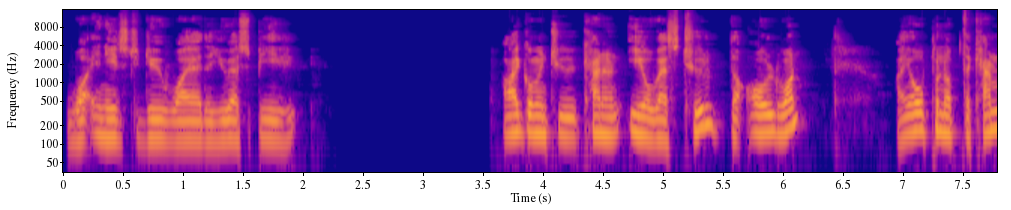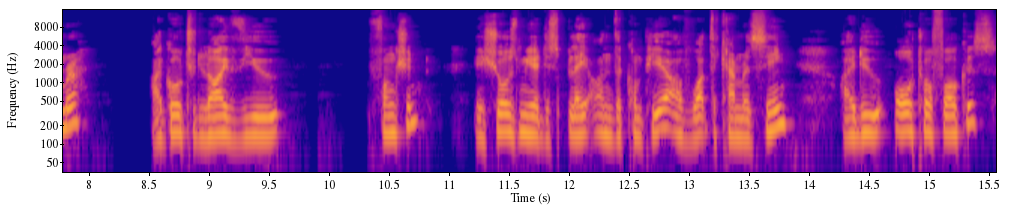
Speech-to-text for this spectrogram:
what it needs to do via the USB. I go into Canon EOS tool, the old one. I open up the camera. I go to live view function. It shows me a display on the computer of what the camera is seeing. I do autofocus.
